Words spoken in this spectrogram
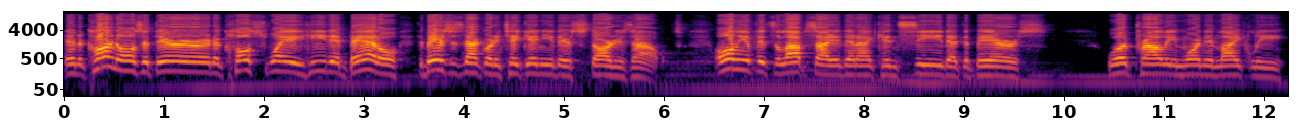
and the Cardinals, if they're in a close way, heated battle, the Bears is not going to take any of their starters out. Only if it's lopsided, then I can see that the Bears would probably more than likely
